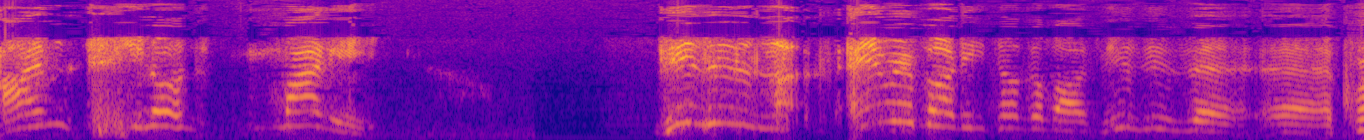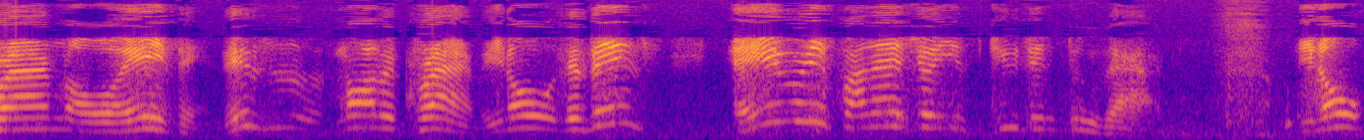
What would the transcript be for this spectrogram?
I'm, you know, money. This is not, everybody talk about this is a, a crime or anything. This is not a crime. You know, the things Every financial institution do that. You know.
